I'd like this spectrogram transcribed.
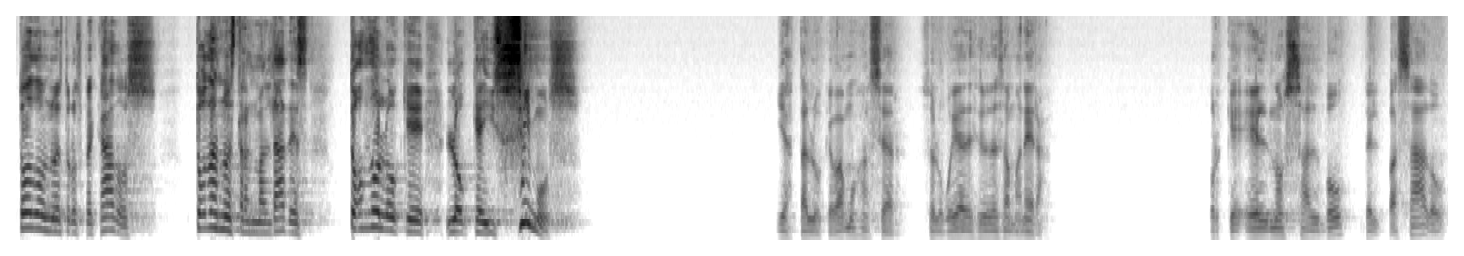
todos nuestros pecados, todas nuestras maldades, todo lo que, lo que hicimos y hasta lo que vamos a hacer. Se lo voy a decir de esa manera. Porque Él nos salvó del pasado,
